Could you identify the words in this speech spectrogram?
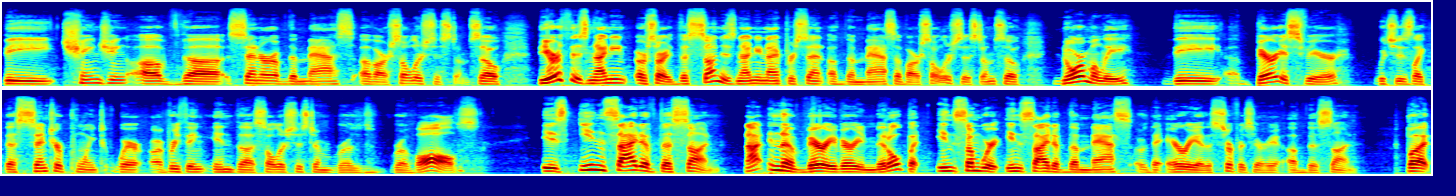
the changing of the center of the mass of our solar system. So the Earth is 90 or sorry, the sun is 99% of the mass of our solar system. So normally the uh, barysphere, which is like the center point where everything in the solar system revolves, is inside of the sun. Not in the very very middle, but in somewhere inside of the mass or the area, the surface area of the sun. But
